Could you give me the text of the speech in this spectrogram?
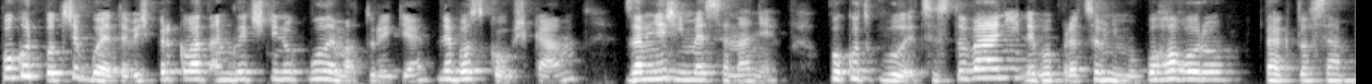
Pokud potřebujete vyšperkovat angličtinu kvůli maturitě nebo zkouškám, Zaměříme se na ně. Pokud kvůli cestování nebo pracovnímu pohovoru, tak to samé.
